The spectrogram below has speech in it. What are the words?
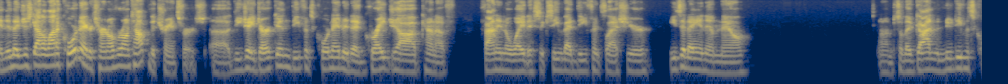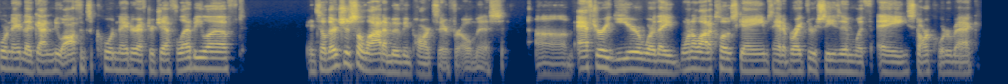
And then they just got a lot of coordinator turnover on top of the transfers. Uh, DJ Durkin, defense coordinator, did a great job kind of finding a way to succeed with that defense last year. He's at A&M now. Um, so they've gotten a new defense coordinator. They've got a new offensive coordinator after Jeff Lebby left. And so there's just a lot of moving parts there for Ole Miss. Um, after a year where they won a lot of close games, they had a breakthrough season with a star quarterback.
